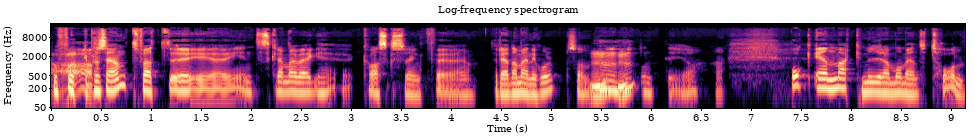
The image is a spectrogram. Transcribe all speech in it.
på 40 procent för att eh, inte skrämma iväg kaskstrength för eh, rädda människor. Som Mhm. inte jag. Ja. Och en Mackmyra Moment 12,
